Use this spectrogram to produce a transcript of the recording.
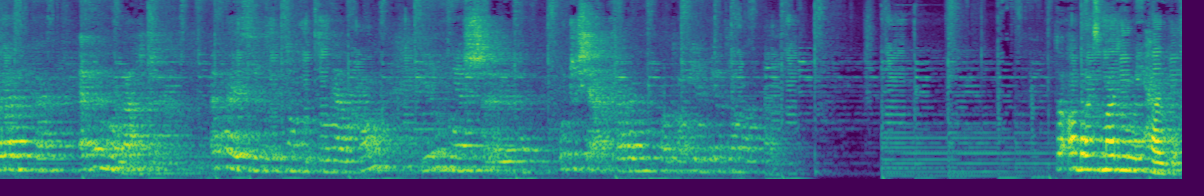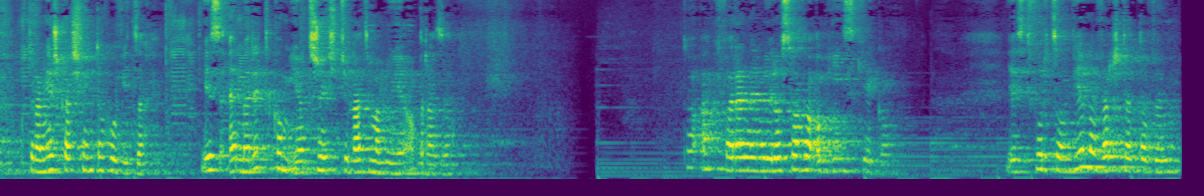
Akwarelkę Ewy Mularczyk. Ewa jest wybitną wytwórnianką i również e, uczy się akwareli pod okiem Piotra. To obraz Marii Michalów, która mieszka w Świętochowicach. Jest emerytką i od 6 lat maluje obrazy. To akwarele Mirosława Ogińskiego. Jest twórcą wielowarsztatowym,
